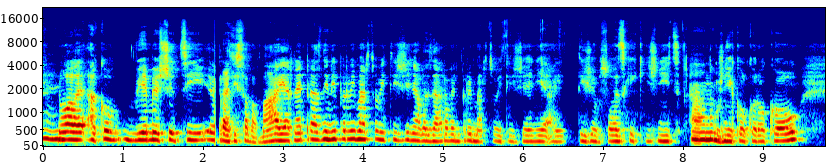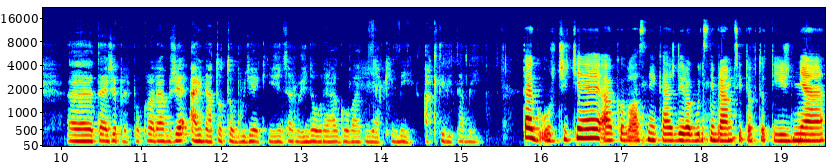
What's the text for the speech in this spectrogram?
No ale ako vieme všetci, Bratislava má jarné prázdniny 1. marcový týždeň, ale zároveň 1. marcový týždeň je aj týždeň slovenských knižníc Áno. už niekoľko rokov. E, takže predpokladám, že aj na toto bude knižnica Ružinov reagovať nejakými aktivitami. Tak určite, ako vlastne každý rok vlastne v rámci tohto týždňa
